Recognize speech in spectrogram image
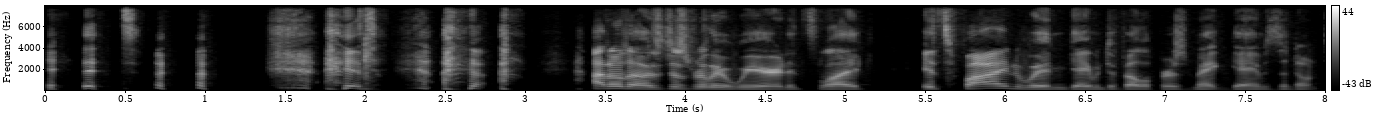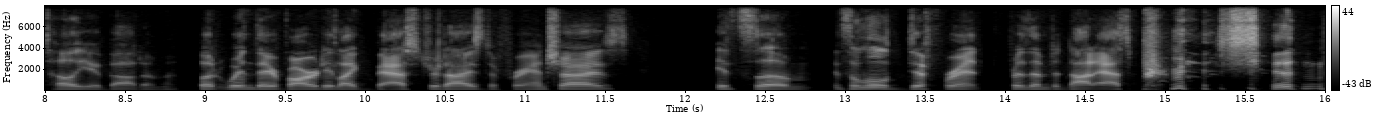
make it. it I don't know. It's just really weird. It's like it's fine when game developers make games and don't tell you about them, but when they've already like bastardized a franchise, it's um it's a little different for them to not ask permission.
